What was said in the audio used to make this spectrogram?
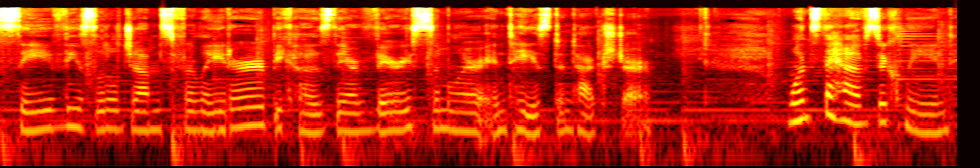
save these little gems for later because they are very similar in taste and texture. Once the halves are cleaned,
